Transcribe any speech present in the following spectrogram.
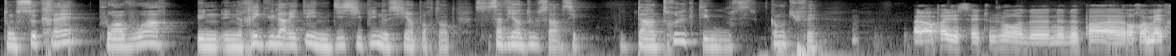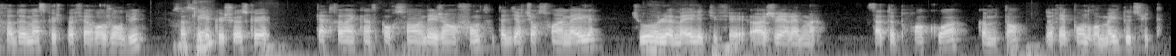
ton secret pour avoir une, une régularité, une discipline aussi importante Ça vient d'où ça? C'est T'as un truc t'es où? Comment tu fais? Alors après, j'essaie toujours de ne, pas euh, remettre à demain ce que je peux faire aujourd'hui. Ça, c'est quelque chose que 95% des gens font, c'est-à-dire tu reçois un mail, tu ouvres le mail et tu fais ah, je verrai demain. Ça te prend quoi comme temps de répondre au mail tout de suite?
